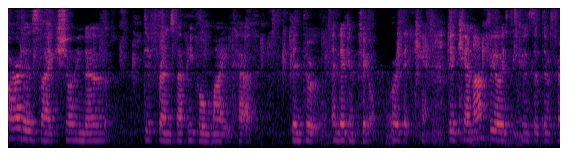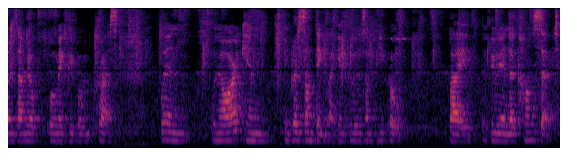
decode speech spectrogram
art is like showing the difference that people might have been through and they can feel or they can't. They cannot feel it because the difference that will, will make people impressed. When when art can impress something like influence some people by the beauty and the concept,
